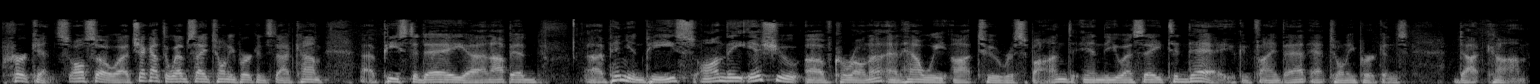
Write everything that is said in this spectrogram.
Perkins. Also, uh, check out the website, TonyPerkins.com. Uh, piece today, uh, an op-ed opinion piece on the issue of corona and how we ought to respond in the USA Today. You can find that at tonyperkins.com.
